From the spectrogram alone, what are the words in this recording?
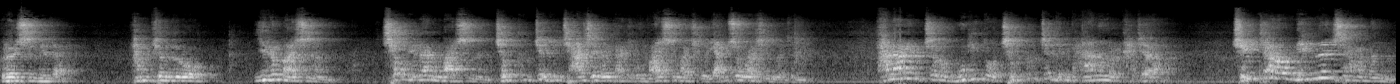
그렇습니다. 한편으로 이런 말씀은 채울이라는 말씀은 적극적인 자세를 가지고 말씀하시고 약속하신 거죠. 하나님처럼 우리도 적극적인 반응을 가져라. 진짜로 믿는 사람은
